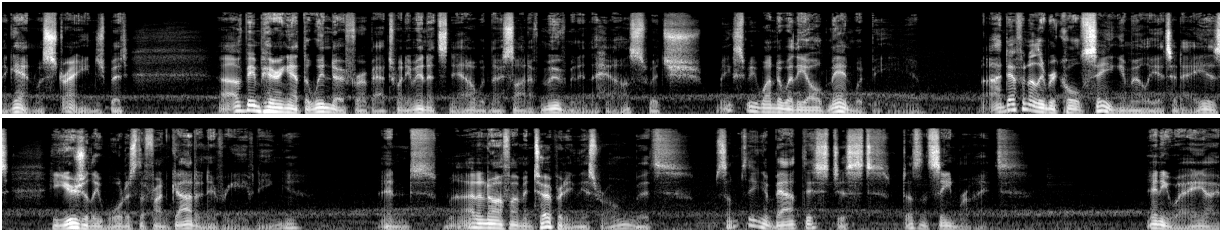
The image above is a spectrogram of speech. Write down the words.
again was strange, but uh, I've been peering out the window for about 20 minutes now with no sign of movement in the house, which makes me wonder where the old man would be. I definitely recall seeing him earlier today, as he usually waters the front garden every evening. And I don't know if I'm interpreting this wrong, but something about this just doesn't seem right. Anyway, I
